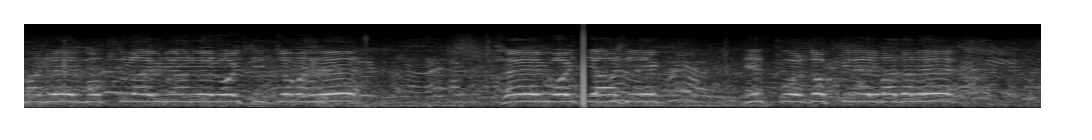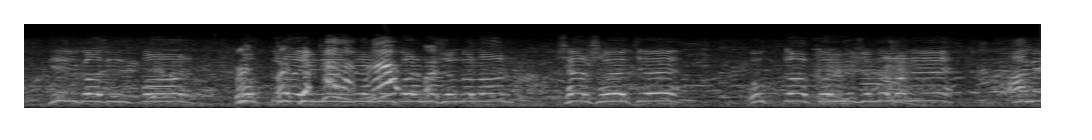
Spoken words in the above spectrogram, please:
আমাদের মকতুলা ইউনিয়নের ঐতিহ্যবাহী সেই ঐতিহাসিক দিতপুর দক্ষিণের বাজারে দীর্ঘদিন পর মকতুলা ইউনিয়ন কর্মী সম্মেলন শেষ হয়েছে। উক্ত কর্মী সম্মেলনে আমি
